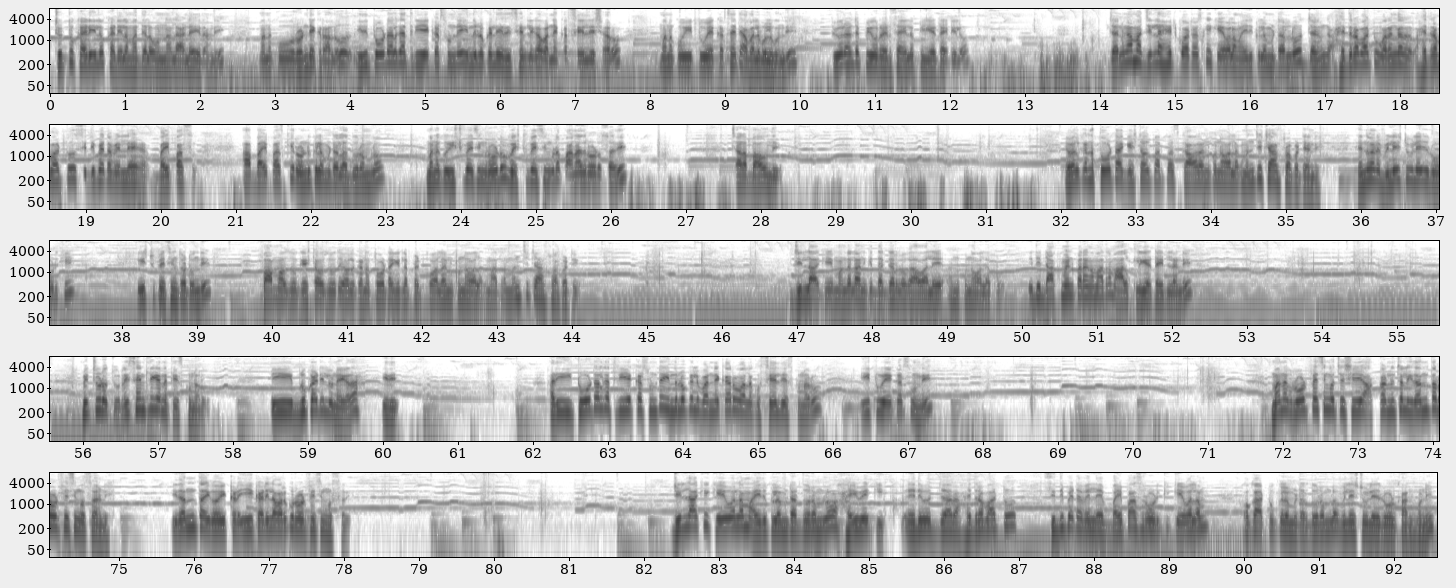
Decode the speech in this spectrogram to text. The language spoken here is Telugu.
చుట్టూ కడీలు కడీల మధ్యలో ఉన్న ల్యాండే ఇదండి. మనకు రెండు ఎకరాలు. ఇది టోటల్గా త్రీ ఏకర్స్ ఉండే. ఇందులోకి వెళ్ళి రీసెంట్లీగా వన్ ఎకర్ సేల్ చేశారు. మనకు ఈ టూ ఏకర్స్ అయితే అవైలబుల్గా ఉంది. ప్యూర్ అంటే ప్యూర్ రెడ్ సాయిల్ క్లియర్ టైటీలో జనగామ జిల్లా హెడ్ క్వార్టర్స్కి కేవలం ఐదు కిలోమీటర్లు. జనగా హైదరాబాద్ టు వరంగల్ హైదరాబాద్ టు సిద్దిపేట వెళ్ళే బైపాస్ ఆ బైపాస్కి రెండు కిలోమీటర్ల దూరంలో మనకు east facing road west facing కూడా పానాది రోడ్ వస్తుంది. చాలా బాగుంది. ఎవరికైనా తోట గెస్ట్ హౌస్ పర్పస్ కావాలనుకున్న వాళ్ళకి మంచి ఛాన్స్ ప్రాపర్టీ అండి. ఎందుకంటే విలేజ్ టు విలేజ్ రోడ్కి ఈస్ట్ ఫేసింగ్ తోటి ఉంది. ఫామ్ హౌస్ గెస్ట్ హౌస్ ఎవరికైనా తోట గిట్లా పెట్టుకోవాలనుకున్న వాళ్ళకి మాత్రం మంచి ఛాన్స్ ప్రాపర్టీ జిల్లాకి మండలానికి దగ్గరలో కావాలి అనుకున్న వాళ్ళకు. ఇది డాక్యుమెంట్ పరంగా మాత్రం ఆల్ క్లియర్ టైటిల్ అండి. మీరు చూడొచ్చు రీసెంట్లీగానే తీసుకున్నారు. ఈ బ్లూ కడీలు ఉన్నాయి కదా ఇది. అది టోటల్గా త్రీ ఏకర్స్ ఉంటే ఇందులోకి వెళ్ళి వన్ ఎకర్ వాళ్ళకు సేల్ చేసుకున్నారు. ఈ టూ ఏకర్స్ ఉంది. మనకు రోడ్ ఫేసింగ్ వచ్చేసి అక్కడ నుంచి ఇదంతా రోడ్ ఫేసింగ్ వస్తుందండి. ఇదంతా ఇగో ఇక్కడ ఈ కడీల వరకు రోడ్ ఫేసింగ్ వస్తుంది. జిల్లాకి కేవలం ఐదు కిలోమీటర్ దూరంలో హైవేకి ఏది హైదరాబాద్ టు సిద్దిపేట వెళ్ళే బైపాస్ రోడ్కి కేవలం ఒక టూ కిలోమీటర్ దూరంలో విలేజ్ టు విలేజ్ రోడ్ కానుకొని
